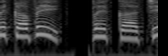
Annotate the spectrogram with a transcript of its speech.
Pika Bee, Pikachu.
